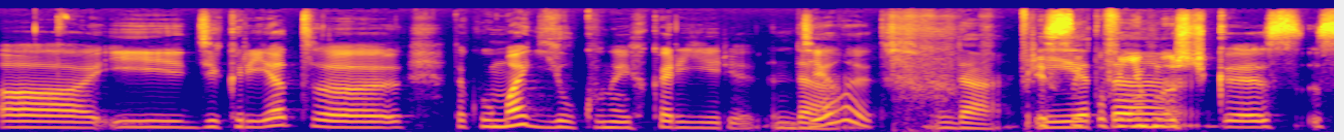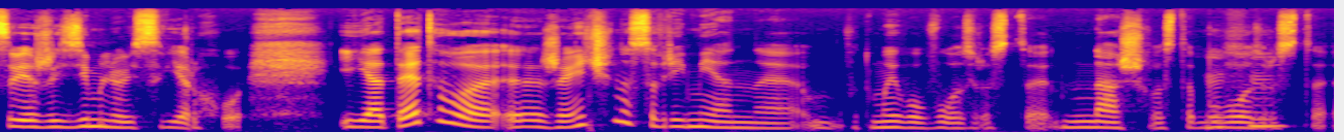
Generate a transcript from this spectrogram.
А, и декрет э, такую могилку на их карьере Да. делает. Да. И присыпав это- немножечко свежей землей сверху. И от этого женщина современная, вот моего возраста, нашего с тобой Возраста,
